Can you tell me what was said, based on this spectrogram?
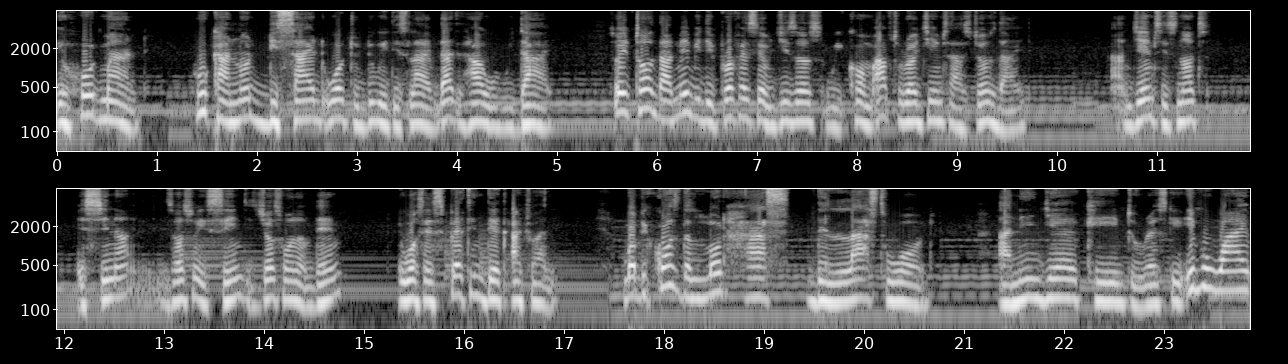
a old man who cannot decide what to do with his life. That is how we die. So he thought that maybe the prophecy of Jesus will come. After all, James has just died. And James is not a sinner, he's also a saint, he's just one of them. He was expecting death actually. But because the Lord has the last word, an angel came to rescue. Even while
